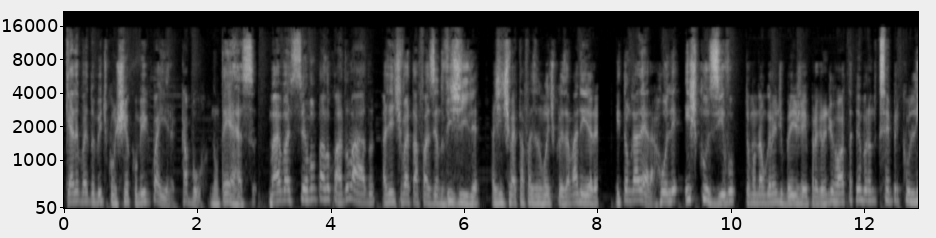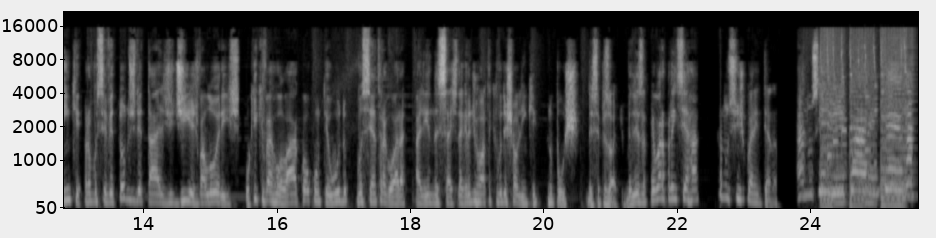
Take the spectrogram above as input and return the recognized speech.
Keller vai dormir de conchinha comigo e com a Ira. Acabou, não tem essa. Mas vocês vão estar no quarto do lado, a gente vai estar fazendo vigília, a gente vai estar fazendo um monte de coisa maneira. Então, galera, rolê exclusivo. Então, mandar um grande beijo aí pra Grande Rota. Lembrando que sempre que o link pra você ver todos os detalhes de dias, valores, o que, que vai rolar, qual o conteúdo, você entra agora ali nesse site da Grande Rota que eu vou deixar o link no post desse episódio, beleza? E agora, pra encerrar, anúncio de quarentena. Anúncio de quarentena.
